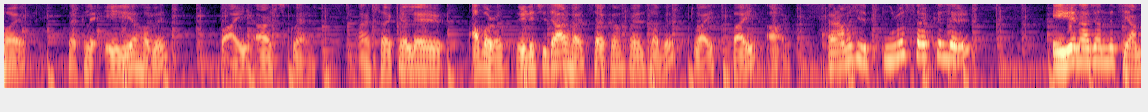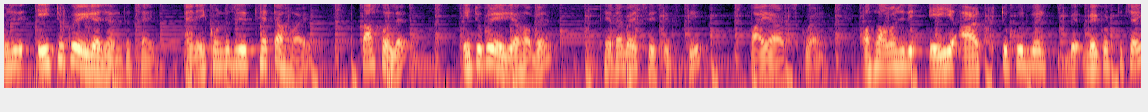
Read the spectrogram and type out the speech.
হয় সার্কেলের এরিয়া হবে পাই আর স্কোয়ার আর সার্কেলের আবারও রেডিয়াস যদি আর হয় সার্কামফারেন্স হবে টোয়াইস পাই আর আর আমরা যদি পুরো সার্কেলের এরিয়া না জানতে চাই, আমরা যদি এইটুকুর এরিয়া জানতে চাই অ্যান্ড এই কোণটা যদি থেটা হয়, তাহলে এইটুকুর এরিয়া হবে theta by three sixty pi R square অথবা আমরা যদি এই আর্কটুকু বের বের করতে চাই,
